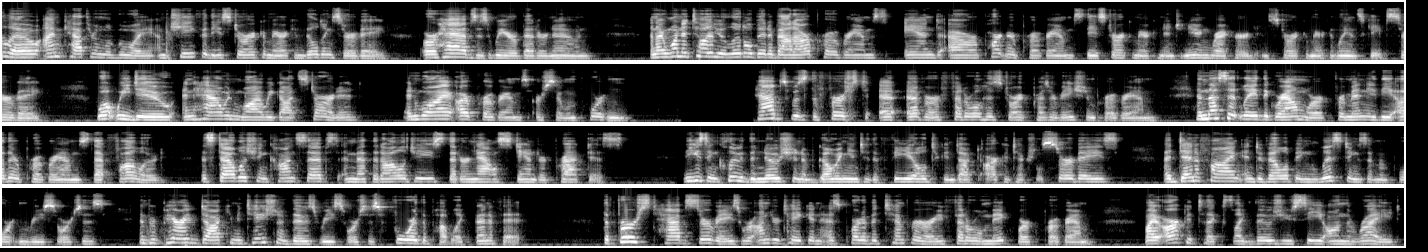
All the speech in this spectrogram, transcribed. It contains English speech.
Hello, I'm Catherine Lavoie. I'm Chief of the Historic American Building Survey, or HABS as we are better known. And I want to tell you a little bit about our programs and our partner programs, the Historic American Engineering Record and Historic American Landscape Survey, what we do and how and why we got started, and why our programs are so important. HABS was the first ever federal historic preservation program, and thus it laid the groundwork for many of the other programs that followed, establishing concepts and methodologies that are now standard practice. These include the notion of going into the field to conduct architectural surveys, identifying and developing listings of important resources, and preparing documentation of those resources for the public benefit. The first HAB surveys were undertaken as part of a temporary federal make-work program by architects like those you see on the right,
